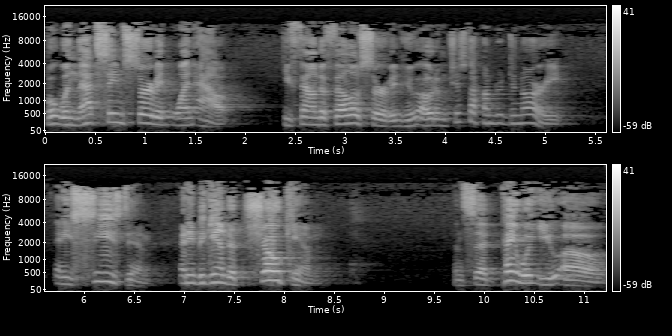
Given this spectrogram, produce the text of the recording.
But when that same servant went out, he found a fellow servant who owed him just a hundred denarii. And he seized him and he began to choke him and said, Pay what you owe.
